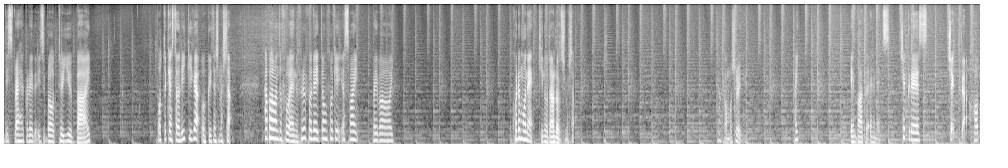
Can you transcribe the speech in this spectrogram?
This by Hack Radio is brought to you by ポッドキャスターのリッキーがお送りいたしました。Have a wonderful and fruitful day. Don't forget your smile. バイバイ。これもね、昨日ダウンロードしました。なんか面白いね。はい。エンバートエレメンツ、チェックです。チェック the hot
